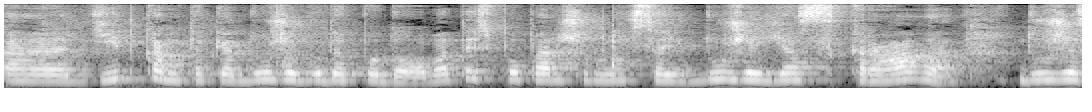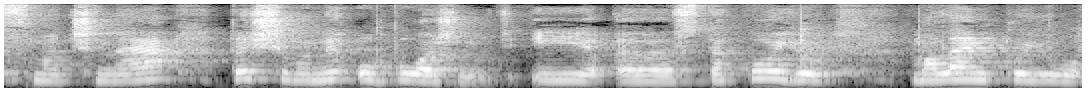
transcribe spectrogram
е, діткам таке дуже буде подобатись. По-перше, воно все дуже яскраве, дуже смачне, те, що вони обожнюють. І е, з такою маленькою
